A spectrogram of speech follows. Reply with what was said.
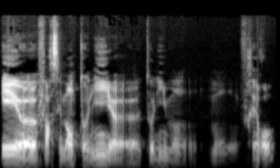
Et euh, forcément Tony, euh, Tony mon, mon frérot.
